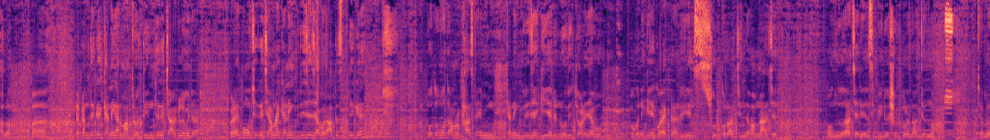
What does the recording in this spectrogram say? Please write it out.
ভালো। এখান থেকে ক্যানিং আর মাত্র তিন থেকে চার কিলোমিটার। প্রায় পৌঁছে গেছি। আমরা ক্যানিং ব্রিজে যাব রাতের দিকে। প্রথমত আমরা ফার্স্ট টাইম ক্যানিং ব্রিজে গিয়ে নদীর চড়ে যাব। ওখানে গিয়ে কয়েকটা রিলস শ্যুট করার চিন্তা ভাবনা আছে। বন্ধু আছে রিলস ভিডিও শ্যুট করে দেওয়ার জন্য। চলো,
